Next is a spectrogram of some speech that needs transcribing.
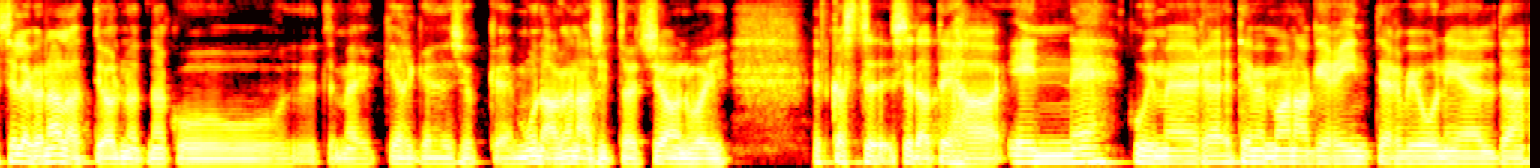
sellega on alati olnud nagu ütleme, kerge sihuke muna-kana situatsioon või. et kas seda teha enne, kui me teeme manager'i intervjuu nii-öelda.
